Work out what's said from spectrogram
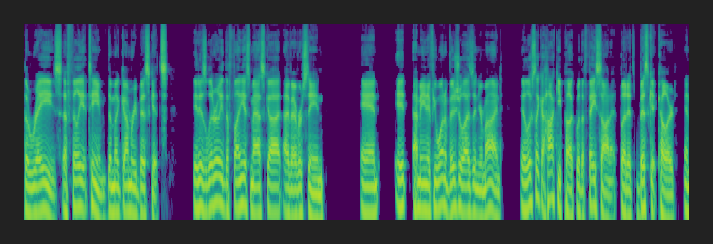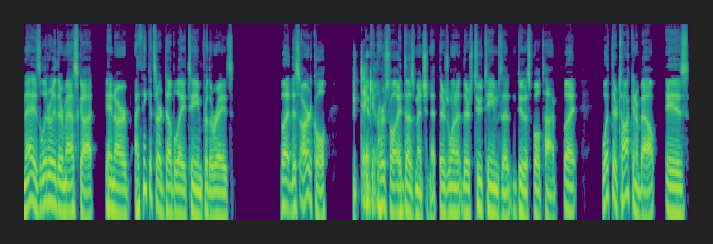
the Rays affiliate team, the Montgomery Biscuits. It is literally the funniest mascot I've ever seen. And it, I mean, if you want to visualize it in your mind, it looks like a hockey puck with a face on it, but it's biscuit colored. And that is literally their mascot in our, I think it's our double A team for the Rays. But this article, Ridiculous. First of all, it does mention it. There's one. There's two teams that do this full time. But what they're talking about is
